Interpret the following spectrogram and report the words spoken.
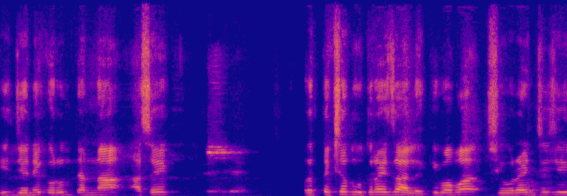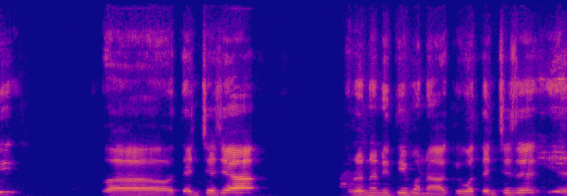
की जेणेकरून त्यांना असं एक प्रत्यक्षात उतरायचं आलं की बाबा शिवरायांची जी त्यांच्या ज्या रणनीती म्हणा किंवा त्यांचे जे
